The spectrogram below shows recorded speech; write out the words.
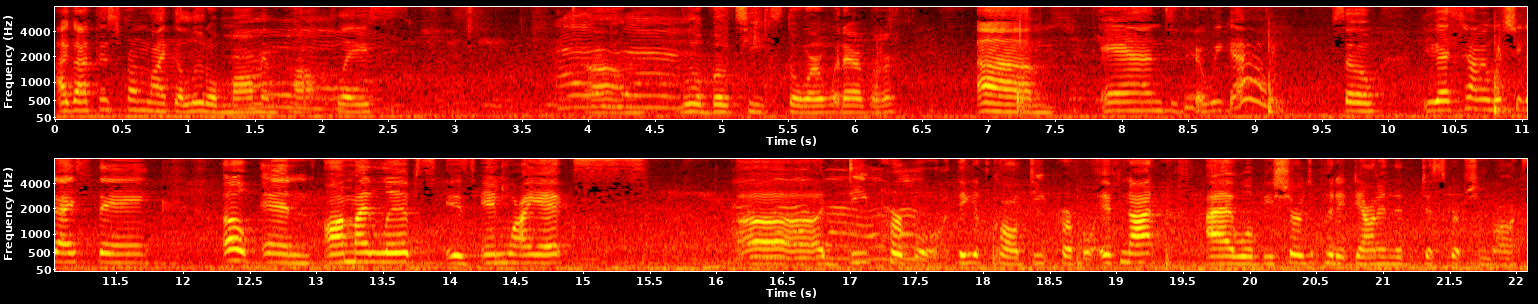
I got this from like a little mom and pop place, um, little boutique store, whatever. Um, and there we go. So you guys tell me what you guys think. Oh, and on my lips is NYX uh, Deep Purple. I think it's called Deep Purple. If not, I will be sure to put it down in the description box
